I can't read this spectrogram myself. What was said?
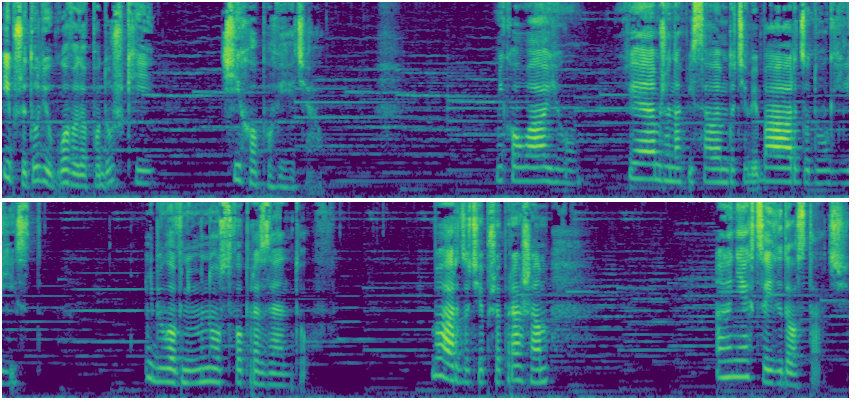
i przytulił głowę do poduszki, cicho powiedział: Mikołaju, wiem, że napisałem do ciebie bardzo długi list i było w nim mnóstwo prezentów. Bardzo cię przepraszam, ale nie chcę ich dostać.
